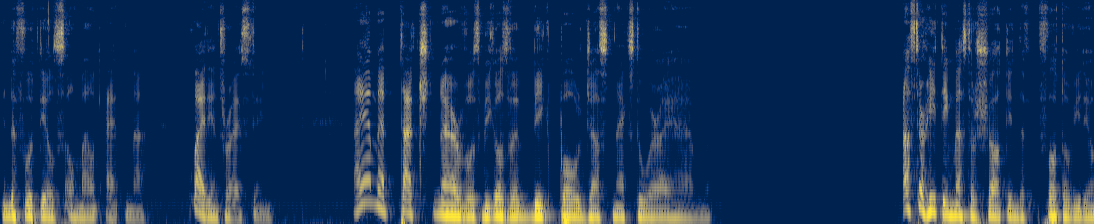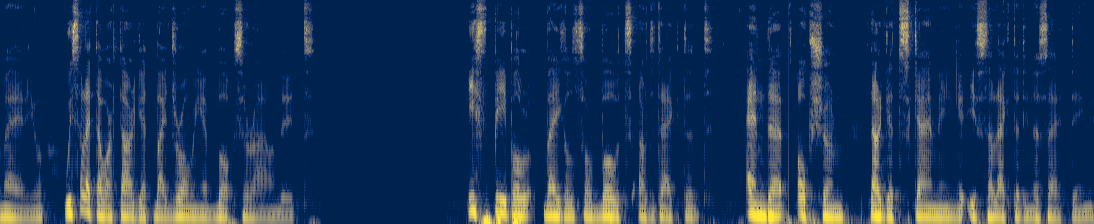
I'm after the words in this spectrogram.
in the foothills of Mount Etna. Quite interesting. I am a touch nervous because of a big pole just next to where I am. After hitting master shot in the photo video menu, we select our target by drawing a box around it. If people, vehicles or boats are detected, and the option target scanning is selected in the setting,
